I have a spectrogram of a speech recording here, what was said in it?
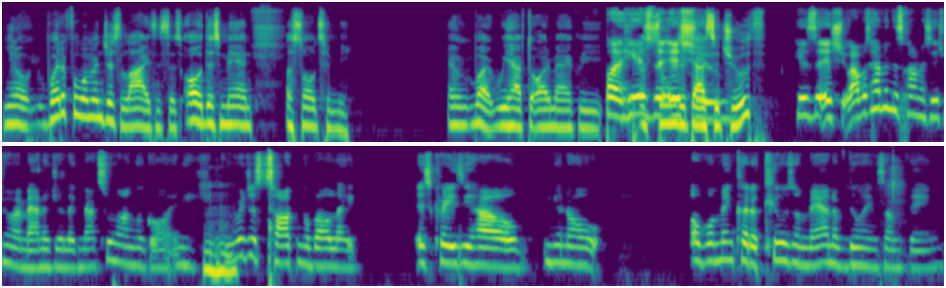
You know, what if a woman just lies and says, "Oh, this man assaulted me," and what we have to automatically but here's the issue. that that's the truth? Here's the issue. I was having this conversation with my manager like not too long ago, and he, mm-hmm. we were just talking about like it's crazy how you know a woman could accuse a man of doing something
